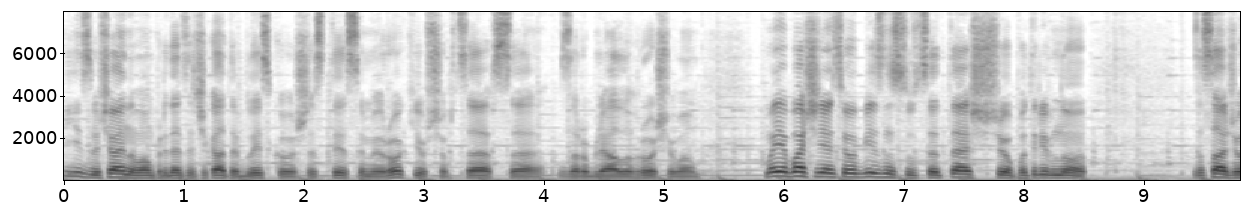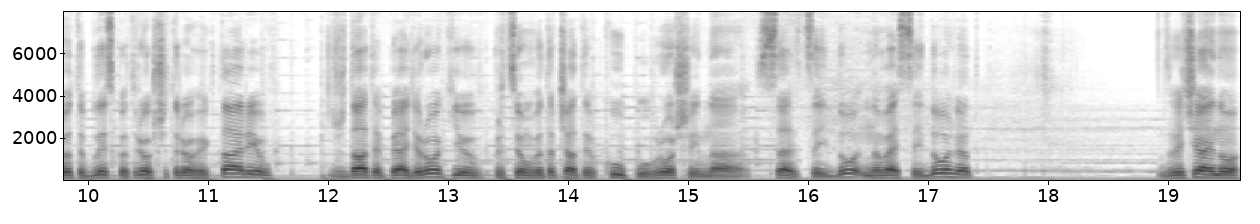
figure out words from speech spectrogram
І, звичайно, вам прийдеться чекати близько 6-7 років, щоб це все заробляло гроші вам. Моє бачення цього бізнесу це те, що потрібно засаджувати близько 3-4 гектарів, ждати 5 років, при цьому витрачати купу грошей на, все цей, на весь цей догляд. Звичайно,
